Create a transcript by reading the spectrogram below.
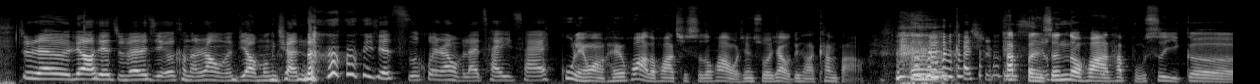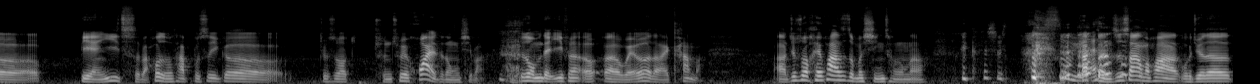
就是李老师也准备了几个可能让我们比较蒙圈的一些词汇，让我们来猜一猜。互联网黑化的话，其实的话，我先说一下我对它的看法啊。开始它本身的话，它不是一个贬义词吧，或者说它不是一个就是说纯粹坏的东西吧，就是我们得一分而呃为二的来看吧。啊，就说黑化是怎么形成呢？溯它。本质上的话，我觉得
